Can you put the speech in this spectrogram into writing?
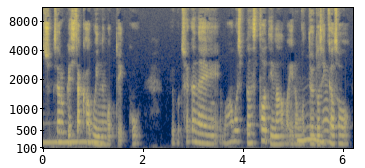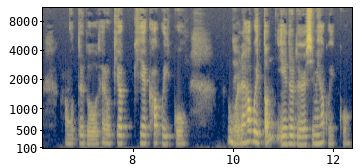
수- 음. 새롭게 시작하고 있는 것도 있고 그리고 최근에 뭐 하고 싶은 스터디나 막 이런 것들도 음. 생겨서 그런 것들도 새로 기획, 기획하고 있고 네. 원래 하고 있던 일들도 열심히 하고 있고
